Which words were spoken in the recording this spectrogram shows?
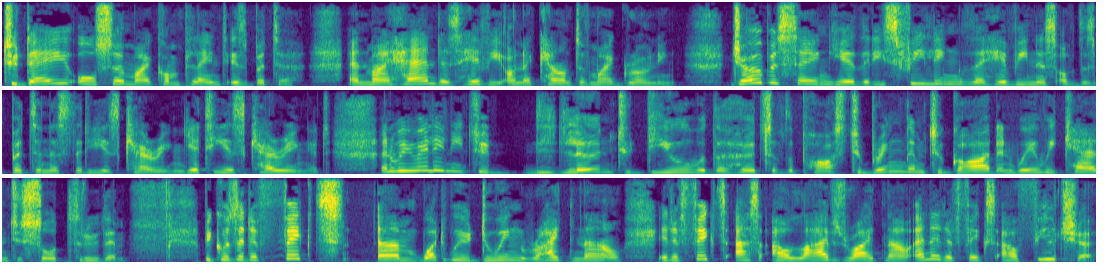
Today also my complaint is bitter, and my hand is heavy on account of my groaning. Job is saying here that he's feeling the heaviness of this bitterness that he is carrying, yet he is carrying it. And we really need to learn to deal with the hurts of the past, to bring them to God, and where we can to sort through them, because it affects um, what we're doing right now. It affects us, our lives right now, and it affects our future.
